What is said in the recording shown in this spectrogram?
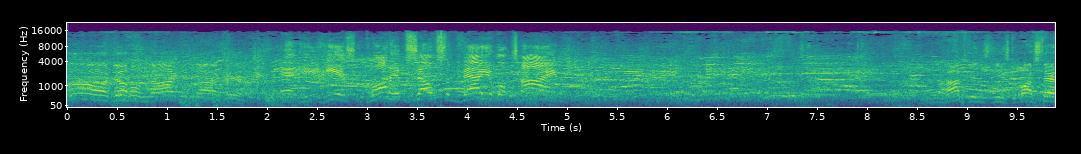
Oh, double noggin knocker. And he, he has bought himself some valuable time. Hopkins needs to watch that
